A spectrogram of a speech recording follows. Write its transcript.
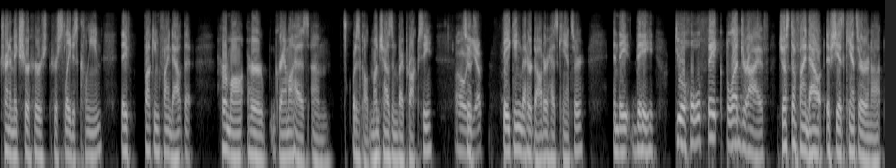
trying to make sure her her slate is clean, they fucking find out that her mom, her grandma has um, what is it called, Munchausen by proxy, Oh, So yep. faking that her daughter has cancer, and they they do a whole fake blood drive just to find out if she has cancer or not,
